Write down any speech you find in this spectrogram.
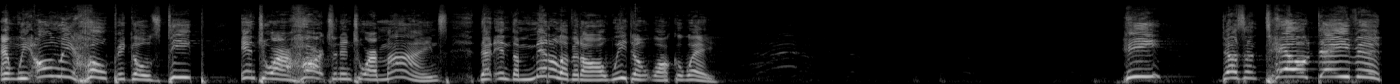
and we only hope it goes deep into our hearts and into our minds that in the middle of it all, we don't walk away. He doesn't tell David,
